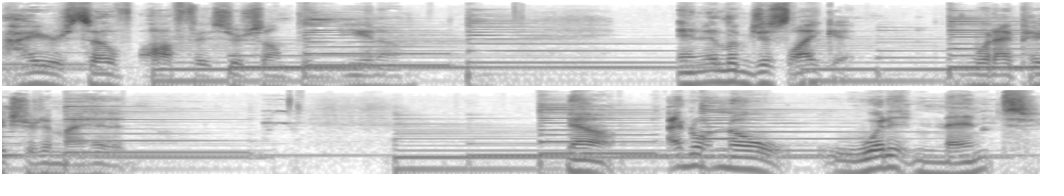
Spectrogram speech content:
higher self office or something, you know. And it looked just like it, what I pictured in my head. Now, I don't know what it meant.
